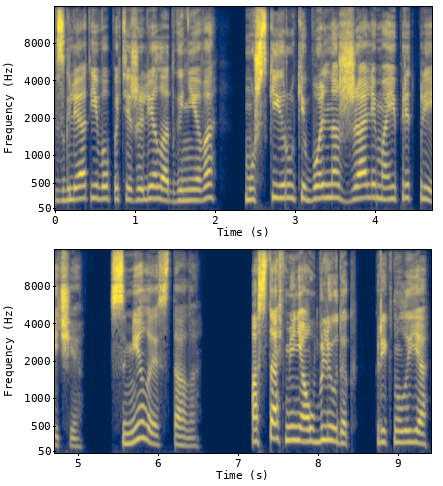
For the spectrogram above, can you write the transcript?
Взгляд его потяжелел от гнева, мужские руки больно сжали мои предплечья. Смелая стала. «Оставь меня, ублюдок!» — крикнула я.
